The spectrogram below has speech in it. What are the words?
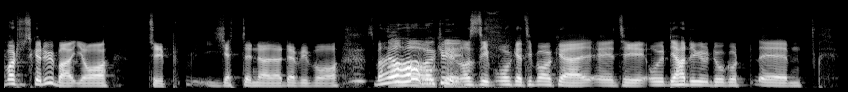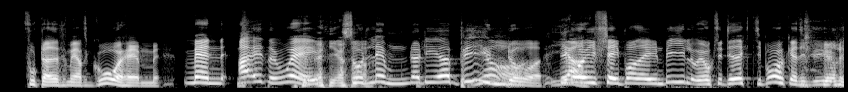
vart ska du? Bara ja, typ jättenära där vi var. Så bara jaha, Aha, vad okej. kul! Och så typ åka tillbaka eh, till, och det hade ju då gått ehm, fortare för mig att gå hem. Men either way, Ja. så lämnade jag byn Ja, då! Det ja. var i och för sig bara en bil och jag åkte direkt tillbaka till byn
